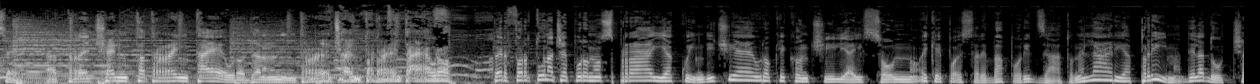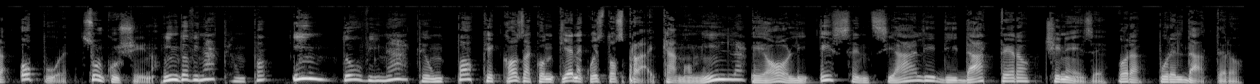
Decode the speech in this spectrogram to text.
Sì, a 330 euro, Giannini, 330 euro! Per fortuna c'è pure uno spray a 15 euro che concilia il sonno e che può essere vaporizzato nell'aria prima della doccia oppure sul cuscino. Indovinate un po'? Indovinate un po' che cosa contiene questo spray? Camomilla e oli essenziali di dattero cinese. Ora pure il dattero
